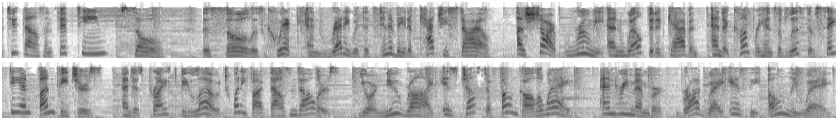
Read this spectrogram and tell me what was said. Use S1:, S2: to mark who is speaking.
S1: The 2015 Soul. The Soul is quick and ready with its innovative, catchy style. A sharp, roomy, and well-fitted cabin, and a comprehensive list of safety and fun features, and is priced below $25,000. Your new ride is just a phone call away. And remember, Broadway is the only way.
